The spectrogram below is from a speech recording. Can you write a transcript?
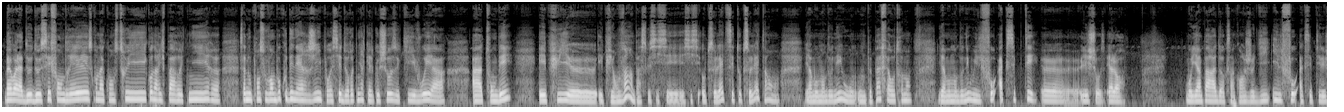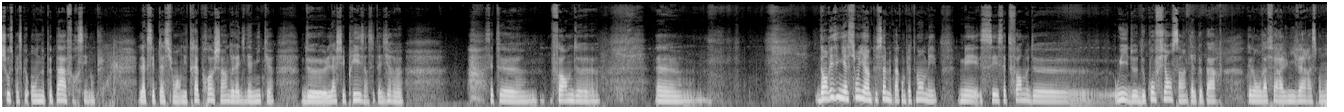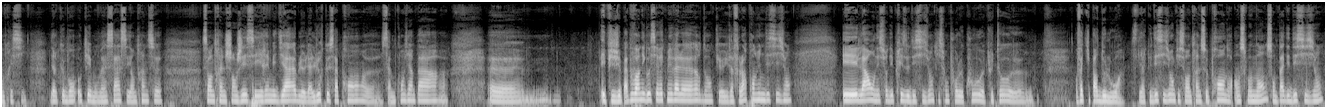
ben voilà, de, s'effondrer, ce qu'on a construit, qu'on n'arrive pas à retenir. Ça nous prend souvent beaucoup d'énergie pour essayer de retenir quelque chose qui est voué à, tomber. Et puis, euh, et puis en vain, parce que si c'est si c'est obsolète, c'est obsolète. Hein. Il y a un moment donné où on, ne peut pas faire autrement. Il y a un moment donné où il faut accepter euh, les choses. Et alors, Bon, il y a un paradoxe hein, quand je dis il faut accepter les choses parce qu'on ne peut pas forcer non plus. L'acceptation, on est très proche hein, de la dynamique de lâcher prise, c'est-à-dire euh, cette forme de euh, dans résignation, il y a un peu ça, mais pas complètement. Mais, c'est cette forme de, oui, de, confiance quelque part que l'on va faire à l'univers à ce moment précis. Dire que bon, ok, bon bah ça c'est en train de se, c'est en train de changer, c'est irrémédiable, l'allure que ça prend, euh, ça me convient pas. Euh, et puis je vais pas pouvoir négocier avec mes valeurs, donc euh, il va falloir prendre une décision. Et là, on est sur des prises de décision qui sont pour le coup plutôt, en fait, qui partent de loin. C'est-à-dire que les décisions qui sont en train de se prendre en ce moment ne sont pas des décisions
